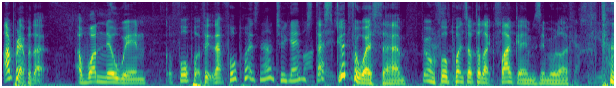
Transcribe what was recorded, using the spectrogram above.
I'm pretty happy with that. A 1-0 win. Got four points. That four points now in two games. That's good for West Ham. We're on four points after like five games in real life.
